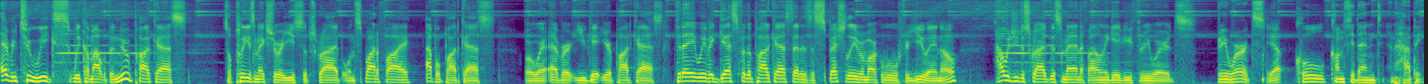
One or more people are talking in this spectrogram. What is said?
Every two weeks, we come out with a new podcast. So please make sure you subscribe on Spotify, Apple Podcasts, or wherever you get your podcast. Today, we have a guest for the podcast that is especially remarkable for you, Enoh. How would you describe this man if I only gave you three words? Three words Yep. cool, confident, and happy.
